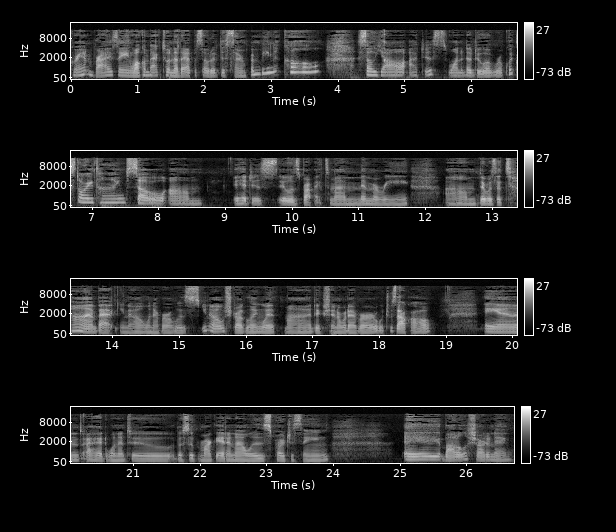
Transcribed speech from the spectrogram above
Grand Rising. Welcome back to another episode of Discern from B Nicole. So y'all, I just wanted to do a real quick story time. So um it had just it was brought back to my memory. Um there was a time back, you know, whenever I was, you know, struggling with my addiction or whatever, which was alcohol. And I had went into the supermarket and I was purchasing a bottle of Chardonnay.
